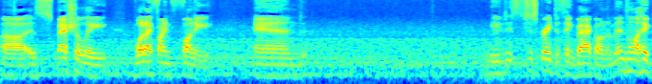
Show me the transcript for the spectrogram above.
uh, especially what I find funny, and it's just great to think back on them. And like,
